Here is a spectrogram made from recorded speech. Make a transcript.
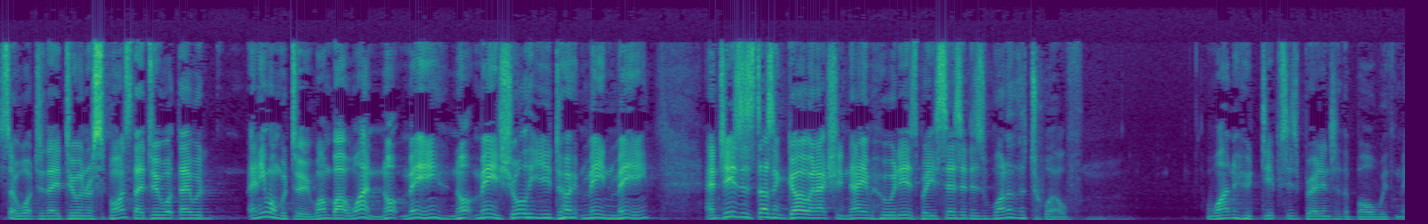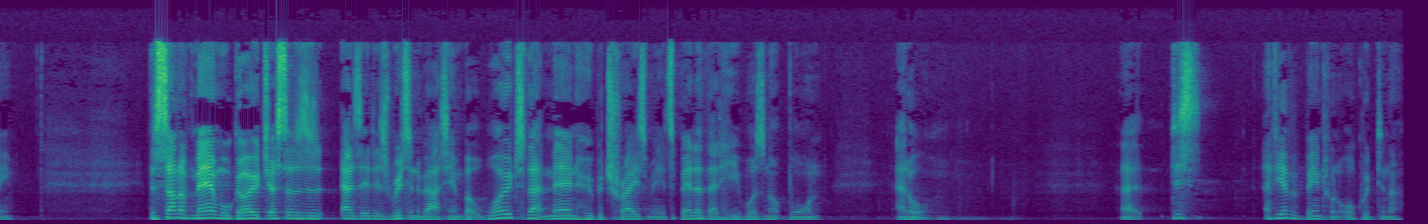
So what do they do in response? They do what they would anyone would do one by one. Not me, not me. Surely you don't mean me. And Jesus doesn't go and actually name who it is, but he says it is one of the twelve, one who dips his bread into the bowl with me. The Son of Man will go just as, as it is written about him, but woe to that man who betrays me. It's better that he was not born at all. Uh, just, have you ever been to an awkward dinner?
